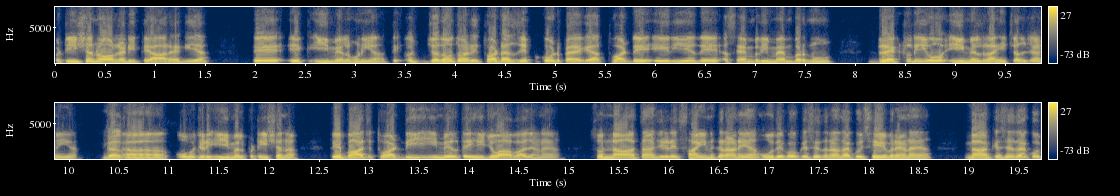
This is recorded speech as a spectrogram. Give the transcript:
ਪਟੀਸ਼ਨ ਆਲਰੇਡੀ ਤਿਆਰ ਹੈਗੀ ਆ। ਤੇ ਇੱਕ ਈਮੇਲ ਹੋਣੀ ਆ ਤੇ ਜਦੋਂ ਤੁਹਾਡੀ ਤੁਹਾਡਾ ਜ਼ਿਪ ਕੋਡ ਪੈ ਗਿਆ ਤੁਹਾਡੇ ਏਰੀਏ ਦੇ ਅਸੈਂਬਲੀ ਮੈਂਬਰ ਨੂੰ ਡਾਇਰੈਕਟਲੀ ਉਹ ਈਮੇਲ ਰਾਹੀਂ ਚੱਲ ਜਾਣੀ ਆ। ਉਹ ਜਿਹੜੀ ਈਮੇਲ ਪਟੀਸ਼ਨ ਆ ਤੇ ਬਾਅਦ ਚ ਤੁਹਾਡੀ ਈਮੇਲ ਤੇ ਹੀ ਜਵਾਬ ਆ ਜਾਣਾ ਆ। ਸੋ ਨਾ ਤਾਂ ਜਿਹੜੇ ਸਾਈਨ ਕਰਾਣੇ ਆ ਉਹਦੇ ਕੋਲ ਕਿਸੇ ਤਰ੍ਹਾਂ ਦਾ ਕੋਈ ਸੇਵ ਰਹਿਣਾ ਆ ਨਾ ਕਿਸੇ ਦਾ ਕੋਈ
